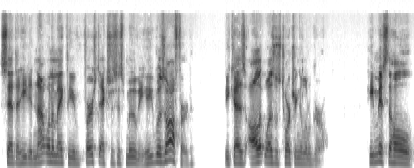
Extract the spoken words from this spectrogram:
said that he did not want to make the first Exorcist movie. He was offered because all it was was torturing a little girl. He missed the whole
